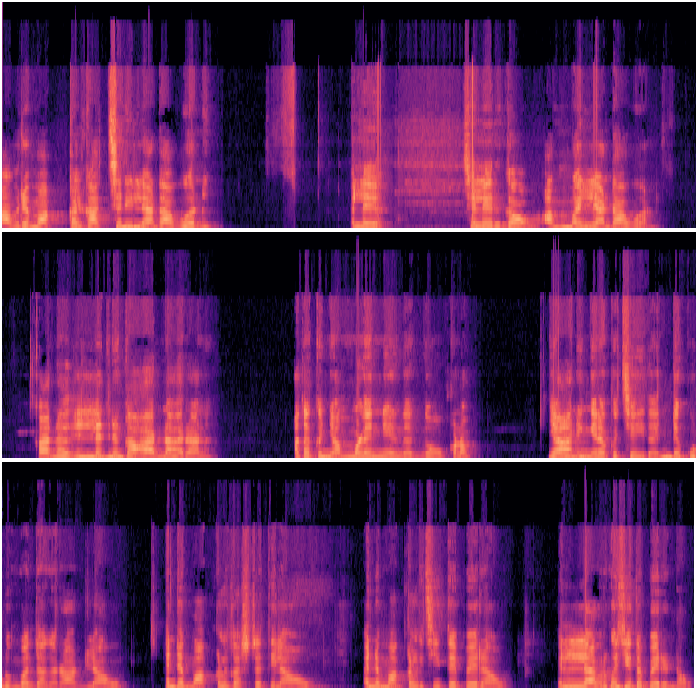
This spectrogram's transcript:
അവരെ മക്കൾക്ക് അച്ഛനില്ലാണ്ടാവുകയാണ്. അല്ലേ? ചിലർക്കോ അമ്മ ഇല്ലാണ്ടാവുകയാണ്. കാരണം എല്ലാത്തിനും കാരണം ആരാണ്? അതൊക്കെ നമ്മൾ തന്നെയെന്ന് നോക്കണം. ഞാൻ ഇങ്ങനെയൊക്കെ ചെയ്ത എന്റെ കുടുംബം തകരാറിലാവും. എന്റെ മക്കൾ കഷ്ടത്തിലാവും. എന്റെ മക്കൾക്ക് ചീത്തപ്പേരാവും. എല്ലാവർക്കും ചീത്തപ്പേരുണ്ടാവും.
